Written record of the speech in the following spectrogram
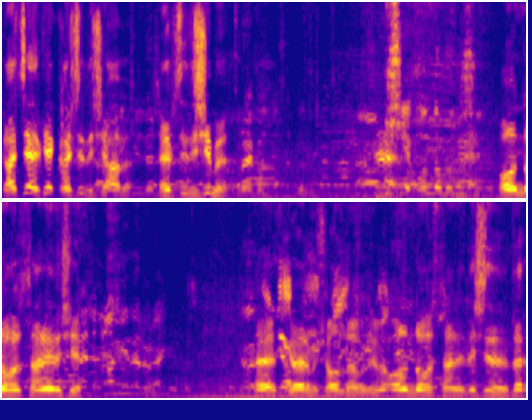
kaçı erkek kaçı dişi abi? Hepsi dişi mi? Dişi 19 dişi. 19 tane dişi. Abi ver orayı. Evet görmüş olduğumuz gibi 19 tane dişi dediler.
